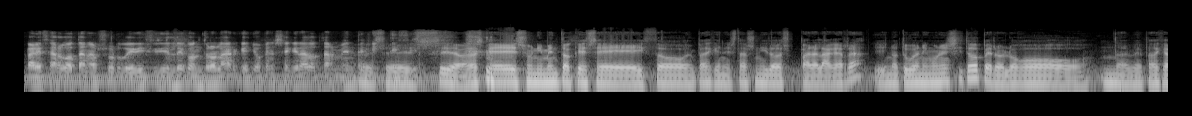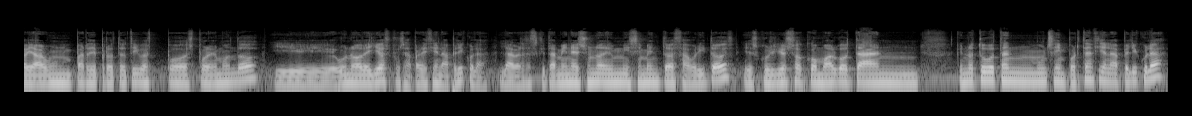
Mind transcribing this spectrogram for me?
parece algo tan absurdo y difícil de controlar que yo pensé que era totalmente Pues ficticio. es- sí, la verdad es que es un invento que se hizo, me parece que en Estados Unidos para la guerra y no tuvo ningún éxito, pero luego me parece que había algún par de prototipos pues, por el mundo y uno de ellos pues apareció en la película. La verdad es que también es uno de mis inventos favoritos y es curioso como algo tan que no tuvo tan mucha importancia en la película,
